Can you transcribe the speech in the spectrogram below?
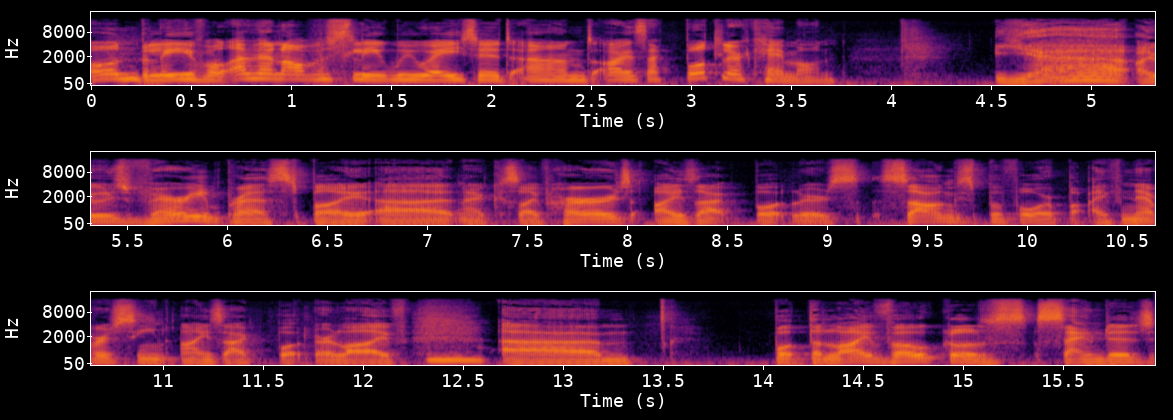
Unbelievable. And then obviously we waited and Isaac Butler came on. Yeah, I was very impressed by uh now because I've heard Isaac Butler's songs before, but I've never seen Isaac Butler live. Um, but the live vocals sounded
